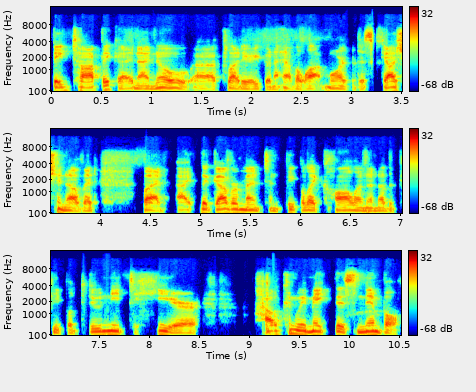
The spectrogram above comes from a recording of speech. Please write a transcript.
big topic, and I know, uh, Claudio, you're going to have a lot more discussion of it, but I, the government and people like Colin and other people do need to hear how can we make this nimble?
